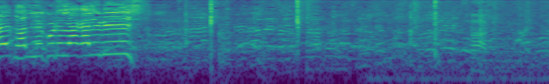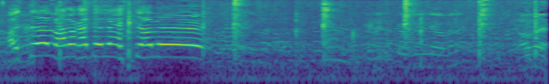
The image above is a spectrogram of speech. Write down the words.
এই ধরলে করে লাগালি বিষ। হয়তো ভালো খাতে আসতে হবে। হবে?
